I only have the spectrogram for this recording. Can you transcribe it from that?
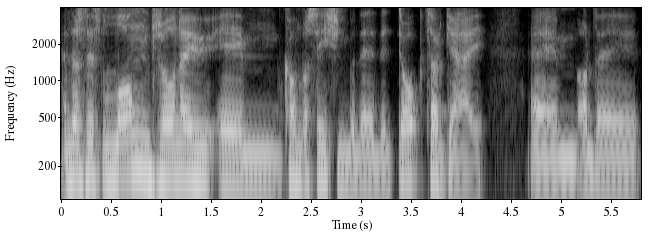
and there's this long drawn out um, conversation with the the doctor guy, um, or the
